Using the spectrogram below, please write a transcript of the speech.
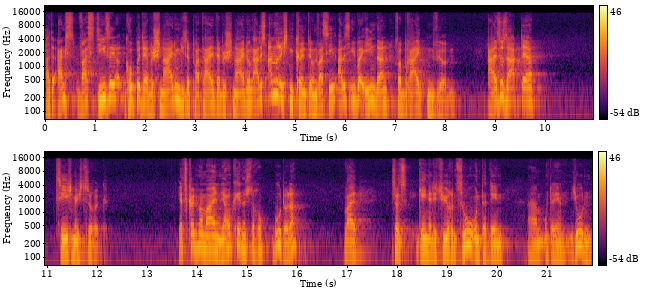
hatte Angst, was diese Gruppe der Beschneidung, diese Partei der Beschneidung alles anrichten könnte und was sie alles über ihn dann verbreiten würden. Also sagt er, ziehe ich mich zurück. Jetzt könnte man meinen, ja okay, das ist doch gut, oder? Weil sonst gehen ja die Türen zu unter den, ähm, unter den Juden.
